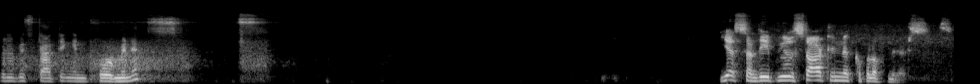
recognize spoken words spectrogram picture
We'll be starting in four minutes. Yes, Sandeep, we'll start in a couple of minutes.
